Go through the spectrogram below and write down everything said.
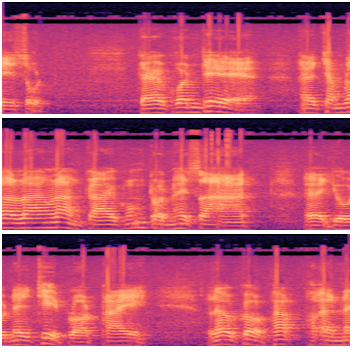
ริสุทธิ์ แต่คนที่ชำระล้างร่างกายของตนให้สะอาดอยู่ในที่ปลอดภัย แล้วก็พักใน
